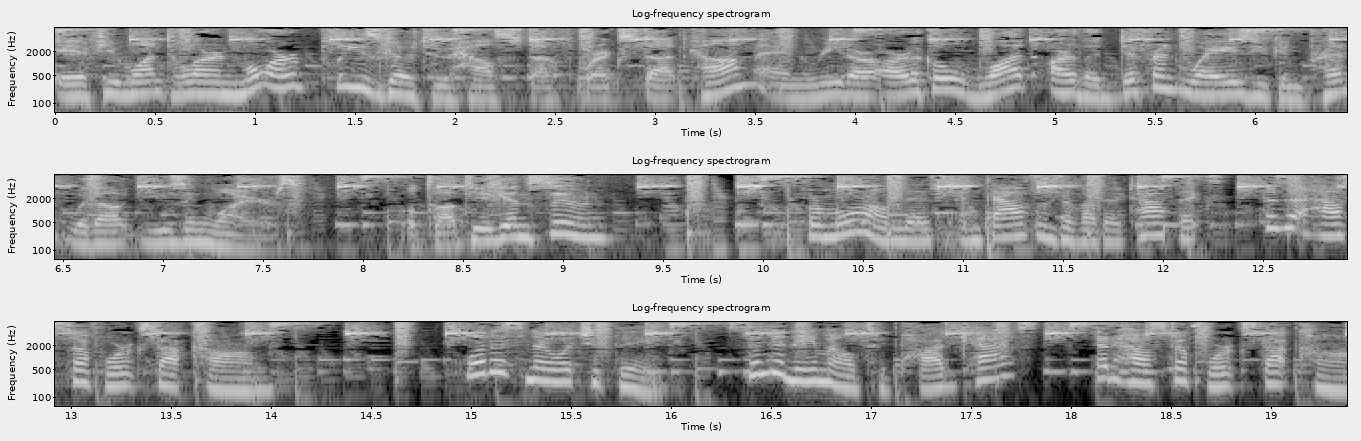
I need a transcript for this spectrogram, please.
If you want to learn more, please go to howstuffworks.com and read our article, What are the different ways you can print without using wires? We'll talk to you again soon. For more on this and thousands of other topics, visit howstuffworks.com. Let us know what you think. Send an email to podcast at howstuffworks.com.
